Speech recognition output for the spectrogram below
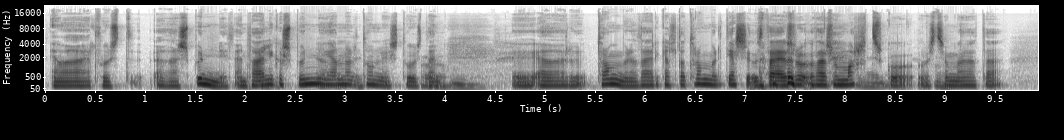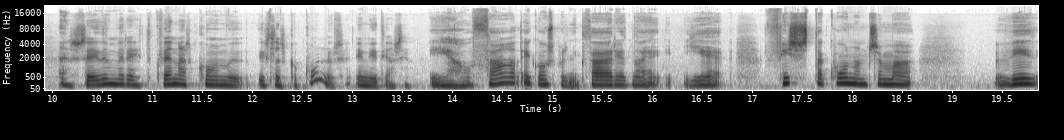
ef það er, þú veist, það er spunnið. En það er líka spunnið í annari tónlist þú veist, en eh, eða það eru trommur en það er ekki alltaf trommur í jazzi þú veist, það er svo, það er svo margt, sko, þú veist, sem er þetta en segðu mér eitt, hvenar komum íslenska konur inn í jazzin Já, það er góð spurning. Það er hérna, ég, fyrsta konan sem að við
